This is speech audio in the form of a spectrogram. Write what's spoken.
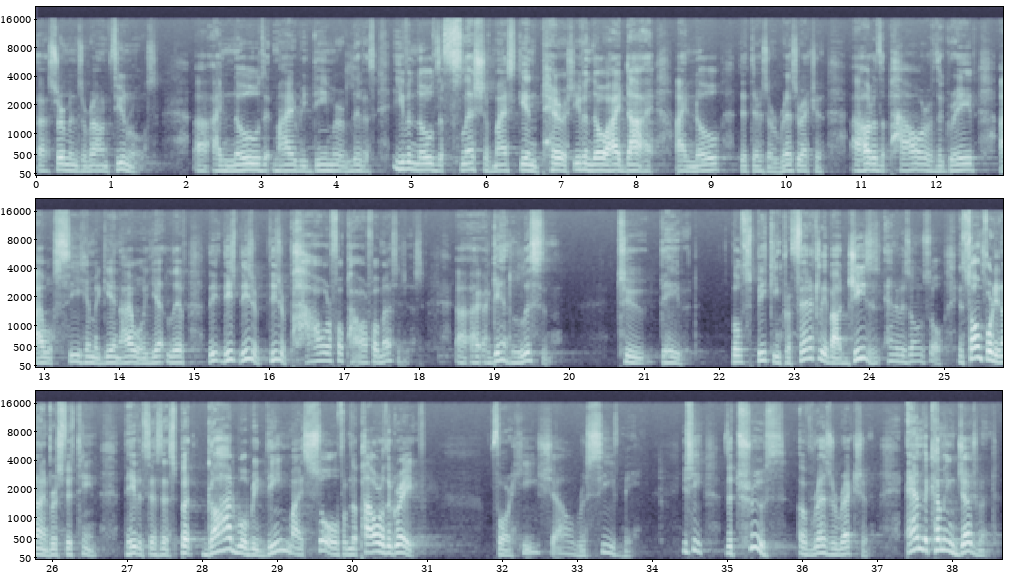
uh, sermons around funerals. Uh, I know that my Redeemer liveth. Even though the flesh of my skin perish, even though I die, I know that there's a resurrection. Out of the power of the grave, I will see him again. I will yet live. These, these, are, these are powerful, powerful messages. Uh, again, listen to David, both speaking prophetically about Jesus and of his own soul. In Psalm 49, verse 15, David says this But God will redeem my soul from the power of the grave for he shall receive me. You see, the truth of resurrection and the coming judgment,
